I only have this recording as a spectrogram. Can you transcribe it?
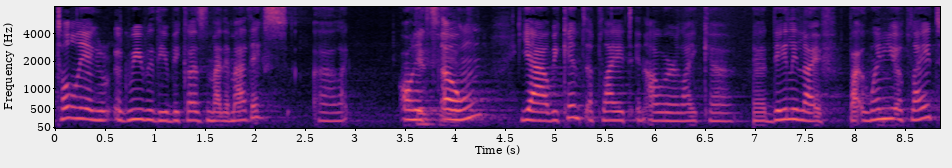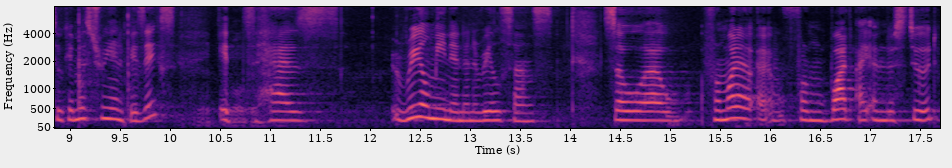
totally ag- agree with you because mathematics, uh, like on its see it. own, yeah, we can't apply it in our like uh, uh, daily life. But when you apply it to chemistry and physics, it has real meaning and a real sense. So uh, from what I, uh, from what I understood,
